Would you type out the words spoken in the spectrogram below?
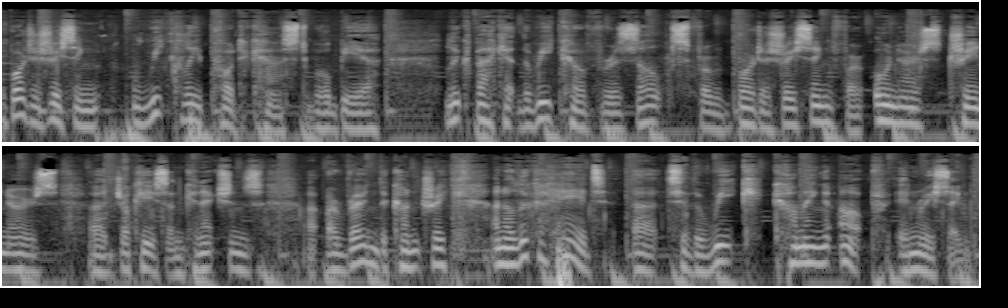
The Borders Racing weekly podcast will be a look back at the week of results for Borders Racing for owners, trainers, uh, jockeys, and connections uh, around the country, and a look ahead uh, to the week coming up in racing.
